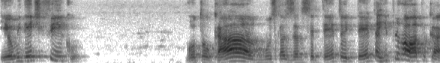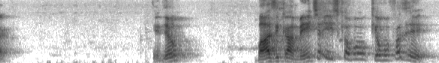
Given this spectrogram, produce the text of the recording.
eu me identifico. Vou tocar músicas dos anos 70, 80, hip hop, cara. Entendeu? Basicamente é isso que eu vou, que eu vou fazer.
